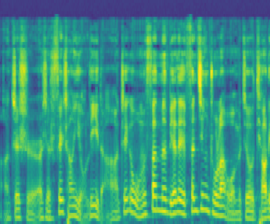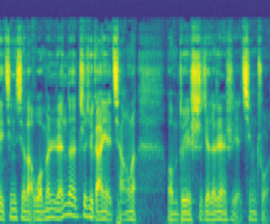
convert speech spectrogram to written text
啊，这是而且是非常有利的啊。这个我们分门别类分清楚了，我们就条理清晰了，我们人的秩序感也强了，我们对世界的认识也清楚了。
